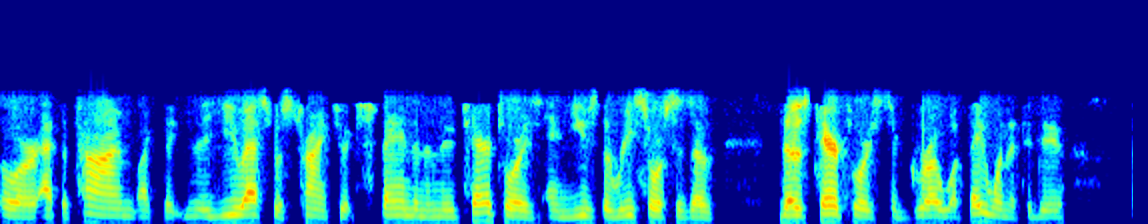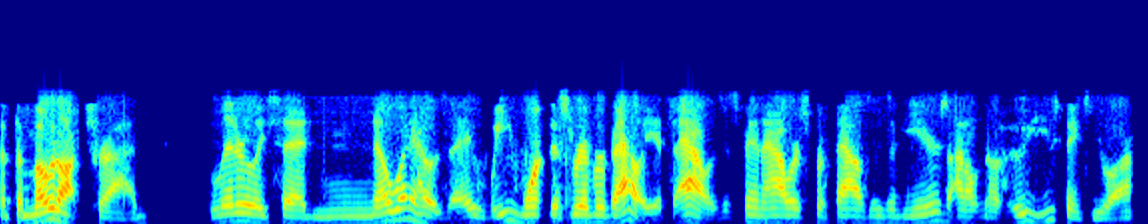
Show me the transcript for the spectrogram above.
or at the time, like the, the U.S. was trying to expand into new territories and use the resources of those territories to grow what they wanted to do. But the Modoc tribe literally said, "No way, Jose. We want this river valley. It's ours. It's been ours for thousands of years. I don't know who you think you are,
